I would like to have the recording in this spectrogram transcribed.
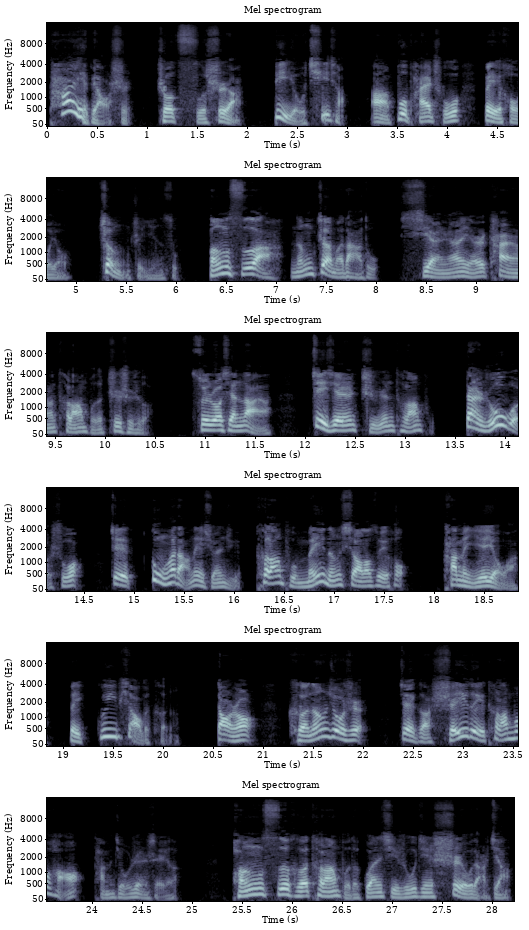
他也表示说此事啊必有蹊跷啊，不排除背后有政治因素。彭斯啊能这么大度，显然也是看上特朗普的支持者。虽说现在啊这些人只认特朗普，但如果说这共和党内选举特朗普没能笑到最后，他们也有啊被归票的可能。到时候可能就是这个谁对特朗普好，他们就认谁了。彭斯和特朗普的关系如今是有点僵，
